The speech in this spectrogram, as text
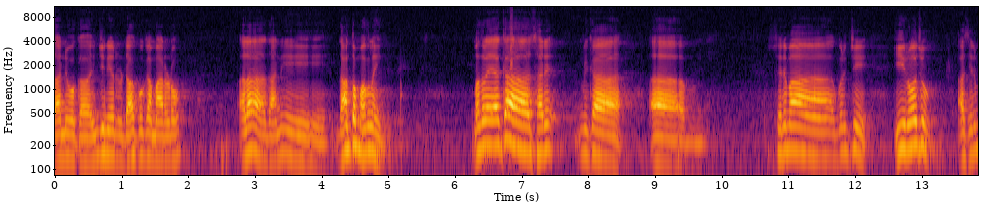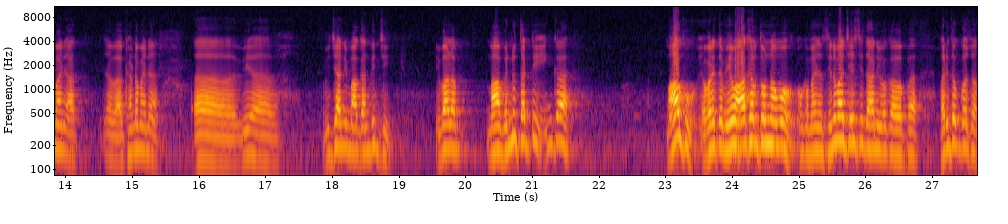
దాన్ని ఒక ఇంజనీర్ డాకుగా మారడం అలా దాన్ని దాంతో మొదలైంది. మొదలయ్యాక సరే మీకు సినిమా గురించి ఈరోజు ఆ సినిమాని అఖండమైన వి- విజయాన్ని మాకు అందించి ఇవాళ మా వెన్ను తట్టి ఇంకా మాకు ఎవరైతే మేము ఆకలితో ఉన్నామో ఒక సినిమా చేసి దాని ఒక ఫలితం కోసం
